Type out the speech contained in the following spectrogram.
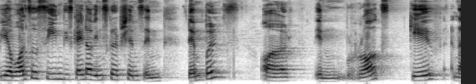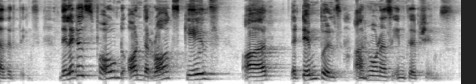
We have also seen these kind of inscriptions in temples or in rocks, cave and other things. The letters found on the rocks, caves, or the temples are known as inscriptions.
